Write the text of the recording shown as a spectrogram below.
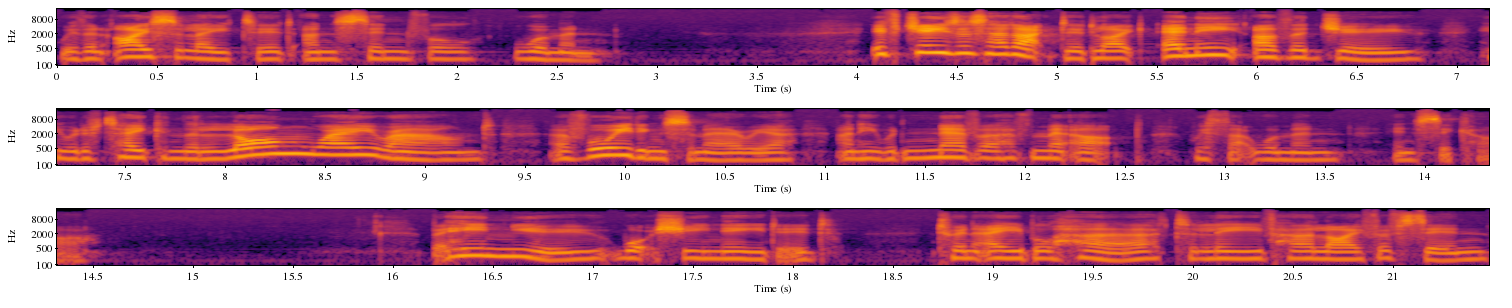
with an isolated and sinful woman. If Jesus had acted like any other Jew, he would have taken the long way round avoiding Samaria, and he would never have met up with that woman in Sychar. But he knew what she needed to enable her to leave her life of sin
